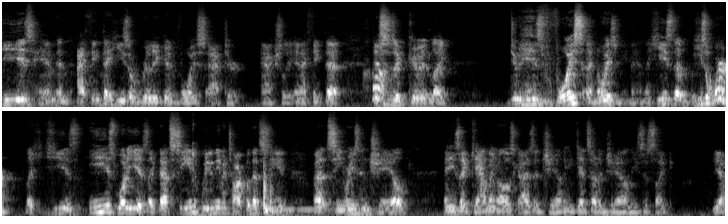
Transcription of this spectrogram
he is him, and I think that he's a really good voice actor actually, and I think that this is a good like, dude. His voice annoys me, man. Like he's the he's a worm. Like he is he is what he is. Like that scene we didn't even talk about that scene. uh, That scene where he's in jail, and he's like gambling all those guys at jail, and he gets out of jail, and he's just like, yeah,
